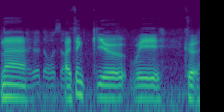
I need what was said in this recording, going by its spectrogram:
Nah, I heard there was a I think you we could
